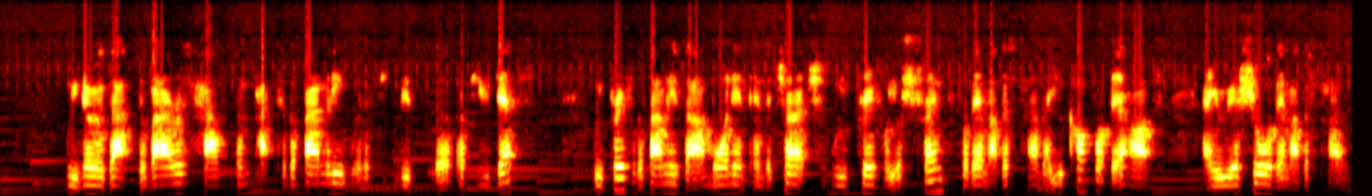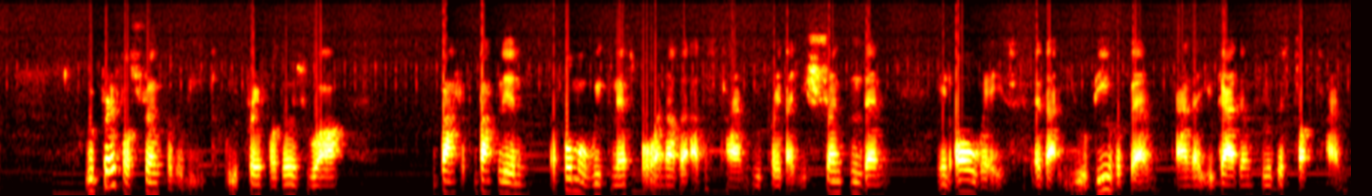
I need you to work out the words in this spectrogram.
We know that the virus has impacted the family with a few, with, a few deaths. We pray for the families that are mourning in the church. We pray for your strength for them at this time, that you comfort their hearts and you reassure them at this time. We pray for strength for the weak. We pray for those who are battling a form of weakness or another at this time. We pray that you strengthen them in all ways, that you be with them and that you guide them through this tough time.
